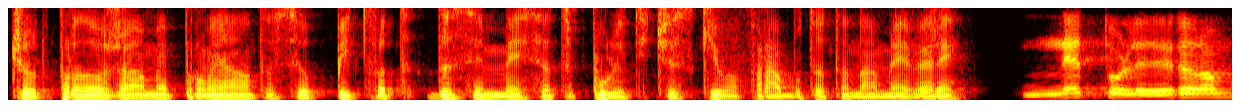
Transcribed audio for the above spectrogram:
че от продължаваме промяната се опитват да се месят политически в работата на МВР. Не толерирам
